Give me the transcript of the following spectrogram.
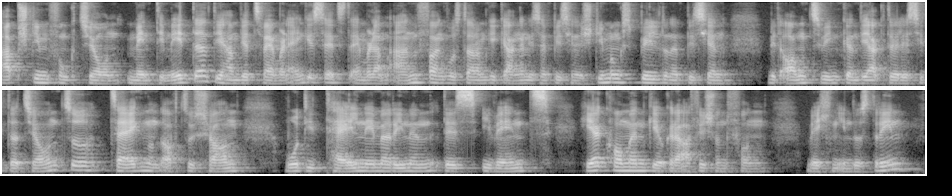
Abstimmfunktion Mentimeter, die haben wir zweimal eingesetzt. Einmal am Anfang, wo es darum gegangen ist, ein bisschen ein Stimmungsbild und ein bisschen mit Augenzwinkern die aktuelle Situation zu zeigen und auch zu schauen, wo die Teilnehmerinnen des Events herkommen, geografisch und von welchen Industrien.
